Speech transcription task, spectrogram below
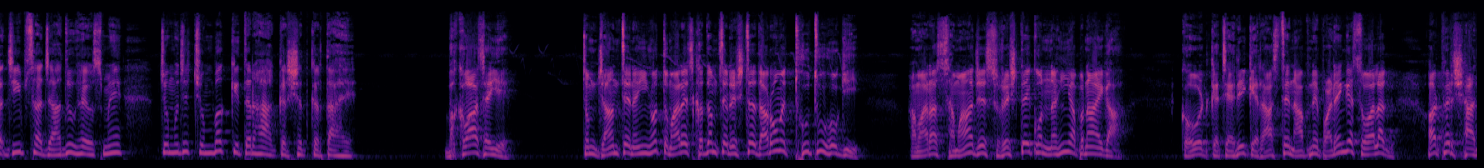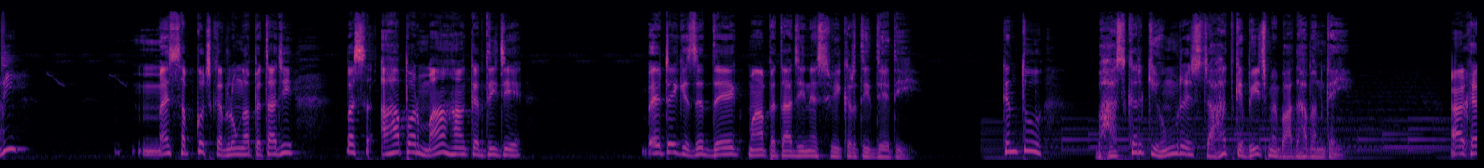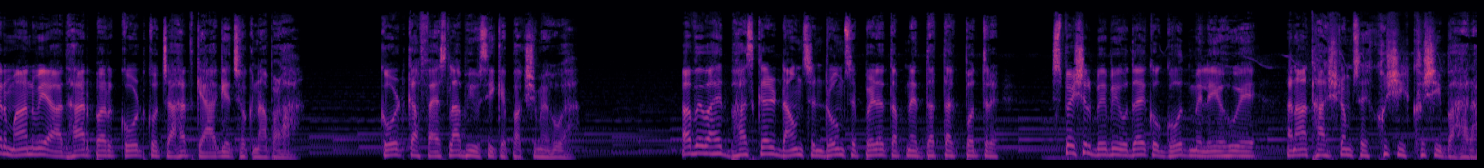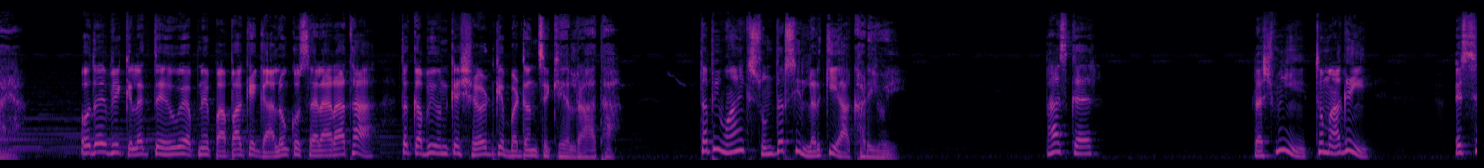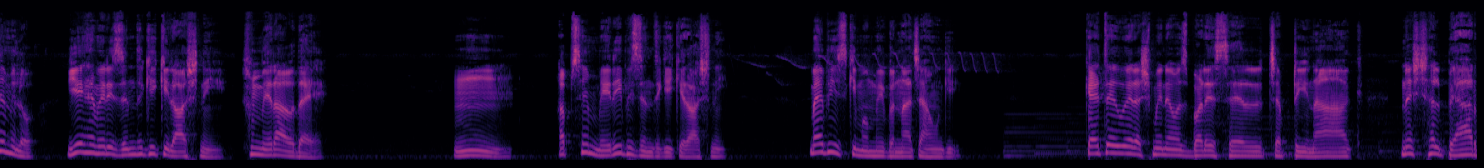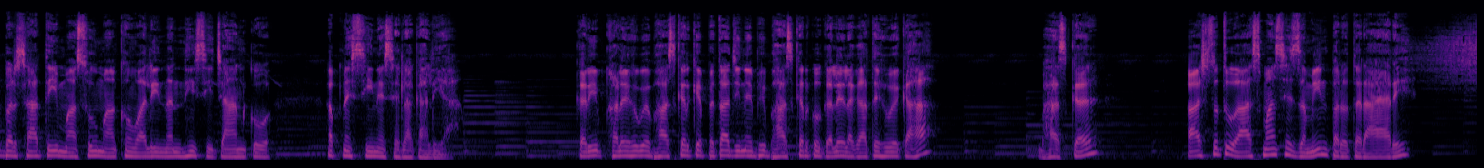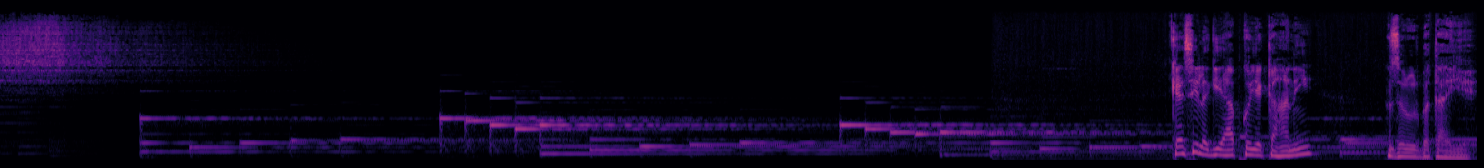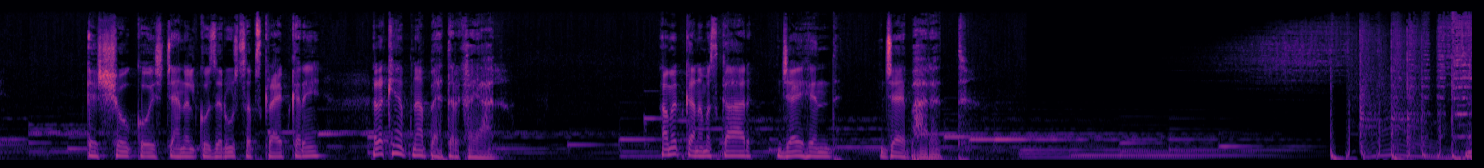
अजीब सा जादू है उसमें जो मुझे चुंबक की तरह आकर्षित करता है। बकवास है ये। तुम जानते नहीं हो तुम्हारे इस कदम से रिश्तेदारों में थू थू होगी। हमारा समाज इस रिश्ते को नहीं अपनाएगा। कोर्ट कचहरी के रास्ते नापने पड़ेंगे सो अलग। और फिर शादी? मैं सब कुछ कर लूँगा पिताजी। बस आप और माँ हाँ कर दीजिए। बेटे की जिद देख माँ पिताजी ने स्वीकृति दे दी। किंतु भास्कर की उम्र इस चाहत के बीच में बाधा बन गई। आखिर मानवीय आधार पर कोर्ट को चाहत के आगे झुकना पड़ा। कोर्ट का फैसला भी उसी के पक्ष में हुआ। अविवाहित भास्कर डाउन सिंड्रोम से पीड़ित अपने दत्तक पुत्र, स्पेशल बेबी उदय को गोद में लिए हुए अनाथ आश्रम से खुशी खुशी बाहर आया। उदय भी किलकते हुए अपने पापा के गालों को सहला रहा था तो कभी उनके शर्ट के बटन से खेल रहा था। तभी वहाँ एक सुंदर सी लड़की आ खड़ी हुई। भास्कर रश्मि तुम आ गई। इससे मिलो। ये है मेरी ज़िंदगी की रोशनी। मेरा उदय। हम्म अब से मेरी भी ज़िंदगी की रोशनी। मैं भी इसकी मम्मी बनना चाहूँगी। कहते हुए रश्मि ने उस बड़े सिर, चपटी नाक, निश्चल प्यार बरसाती मासूम आँखों वाली नन्ही सी जान को अपने सीने से लगा लिया। करीब खड़े हुए भास्कर के पिताजी ने भी भास्कर को गले लगाते हुए कहा, भास्कर आज तो तू आसमां से ज़मीन पर उतर आया रे। कैसी लगी आपको यह कहानी? ज़रूर बताइए। इस शो को, इस चैनल को ज़रूर सब्सक्राइब करें, रखें अपना बेहतर ख्याल। अमित का नमस्कार, जय हिंद, जय भारत।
